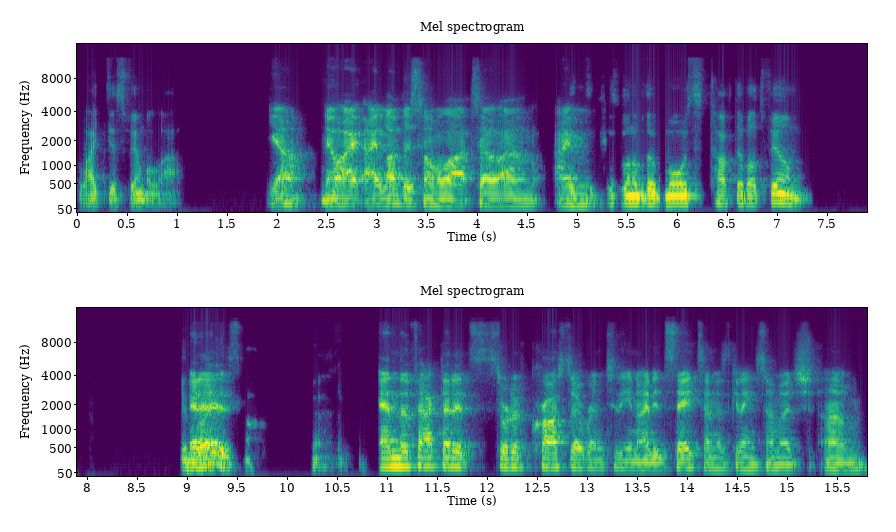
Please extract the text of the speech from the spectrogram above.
like this film a lot yeah, no, I I love this film a lot. So um, I'm. It's one of the most talked about film. It is. Yeah. And the fact that it's sort of crossed over into the United States and is getting so much um,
